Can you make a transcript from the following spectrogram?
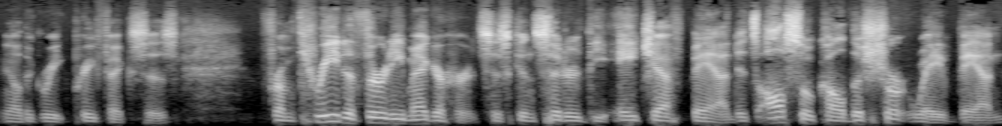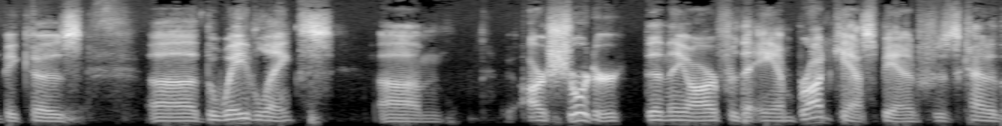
you know the greek prefixes from 3 to 30 megahertz is considered the HF band. It's also called the shortwave band because uh, the wavelengths um, are shorter than they are for the AM broadcast band, which is kind of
